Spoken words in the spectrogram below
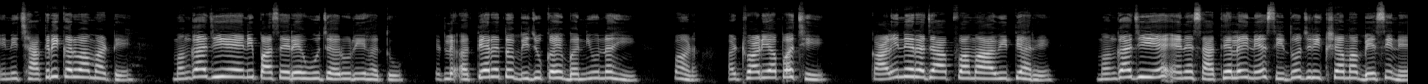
એની છાકરી કરવા માટે મંગાજીએ એની પાસે રહેવું જરૂરી હતું. એટલે અત્યારે તો બીજું કંઈ બન્યું નહીં. પણ અઠવાડિયા પછી કાળીને રજા આપવામાં આવી ત્યારે મંગાજીએ એને સાથે લઈને સીધો જ રિક્ષામાં બેસીને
